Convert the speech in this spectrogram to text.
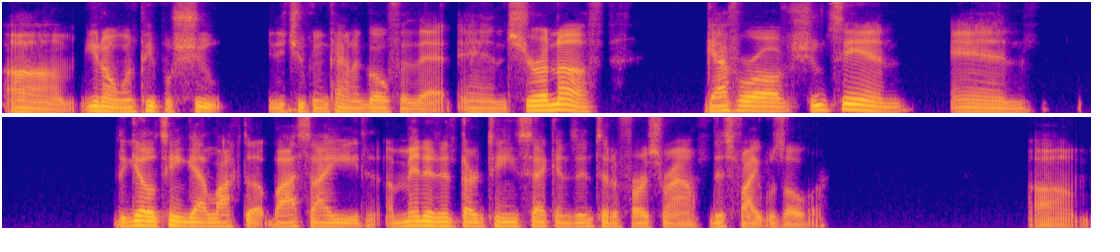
Um, you know, when people shoot, that you can kind of go for that. And sure enough, Gafarov shoots in and the guillotine got locked up by Saeed a minute and 13 seconds into the first round. This fight was over. Um,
